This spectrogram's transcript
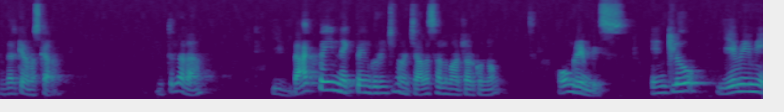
అందరికీ నమస్కారం. మిత్రులరా ఈ బ్యాక్ పెయిన్ నెక్ పెయిన్ గురించి మనం చాలాసార్లు మాట్లాడుకున్నాం. హోమ్ రెమెడీస్ ఇంట్లో ఏమేమి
